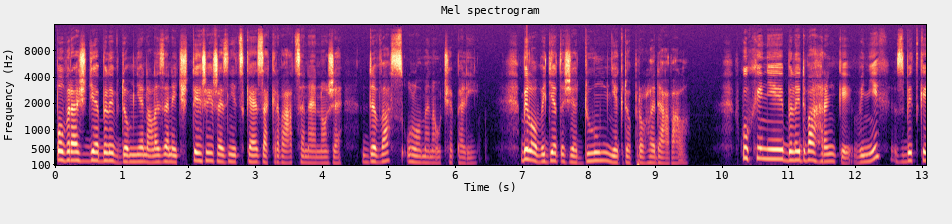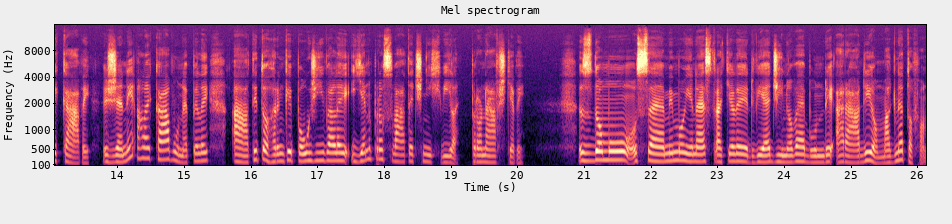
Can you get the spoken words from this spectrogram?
Po vraždě byly v domě nalezeny čtyři řeznické zakrvácené nože, dva s ulomenou čepelí. Bylo vidět, že dům někdo prohledával. V kuchyni byly dva hrnky, v nich zbytky kávy. Ženy ale kávu nepily a tyto hrnky používaly jen pro sváteční chvíle, pro návštěvy. Z domu se mimo jiné ztratily dvě džínové bundy a rádio, magnetofon.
